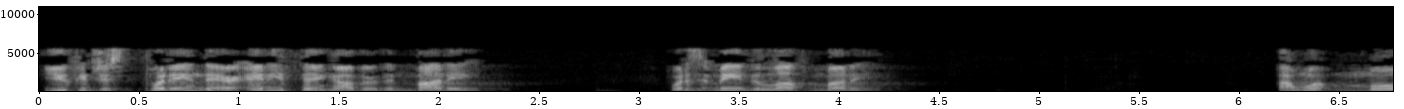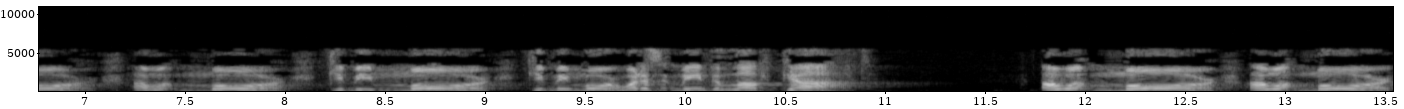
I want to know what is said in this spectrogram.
You can just put in there anything other than money. What does it mean to love money? I want more. I want more. Give me more. Give me more. What does it mean to love God? I want more. I want more.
